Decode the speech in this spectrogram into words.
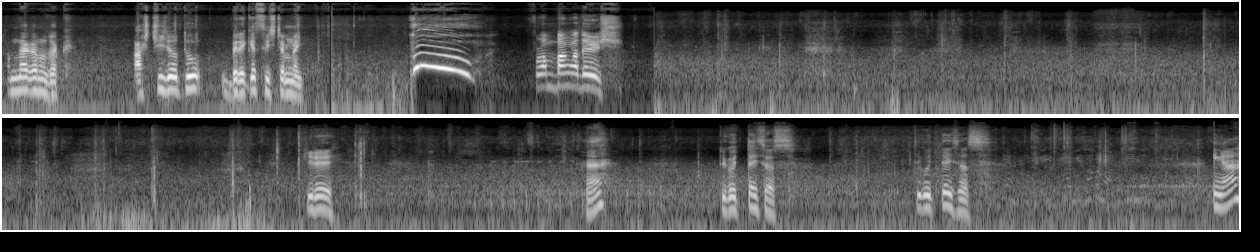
সামনে আগানো যাক। আসছি যেহেতু ব্রেকের সিস্টেম নাই। ফ্রম বাংলাদেশ কিরে হ্যাঁ তুই করতে আইসস তুই করতে আইসস হ্যাঁ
